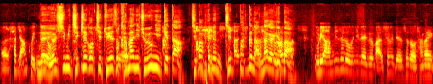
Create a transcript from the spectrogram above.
어, 하지 않고 있고요. 네, 열심히 직책 없이 뒤에서 네. 가만히 조용히 있겠다. 집 앞에는 아니, 집 밖은 안 나가겠다. 우리 안민석 의원님의 그 말씀에 대해서도 상당히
